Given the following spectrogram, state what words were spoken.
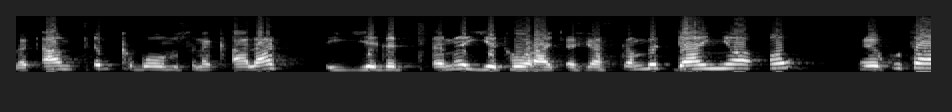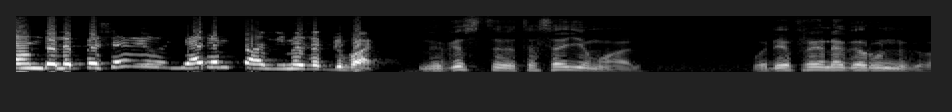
በጣም ጥብቅ በሆኑ ስነ ቃላት እየገጠመ እየተወራጨ ሲያስቀምጥ ዳኛው ኩታውን እንደለበሰ ያደምጣል፣ ይመዘግባል። ንግስት ተሰይመዋል። ወደ ፍሬ ነገሩን ንግባ።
